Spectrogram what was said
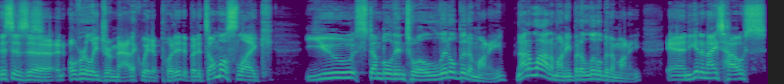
This is a, an overly dramatic way to put it, but it's almost like you stumbled into a little bit of money, not a lot of money, but a little bit of money, and you get a nice house,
